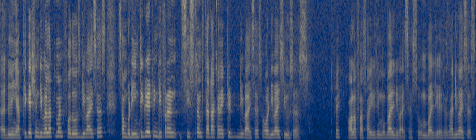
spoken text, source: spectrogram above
uh, doing application development for those devices, somebody integrating different systems that are connected to devices, or device users. Right? All of us are using mobile devices, so mobile devices are devices.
